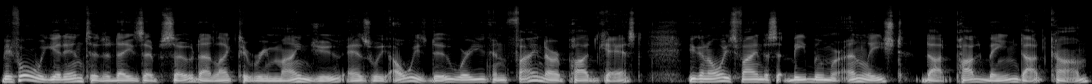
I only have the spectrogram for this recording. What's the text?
Before we get into today's episode, I'd like to remind you, as we always do, where you can find our podcast. You can always find us at beeboomerunleashed.podbean.com.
